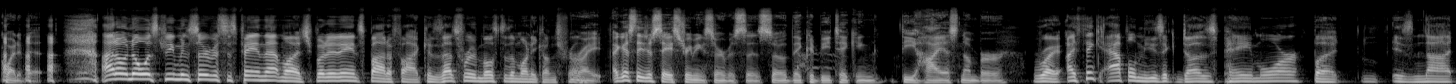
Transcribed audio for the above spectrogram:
quite a bit. I don't know what streaming service is paying that much, but it ain't Spotify because that's where most of the money comes from. Right. I guess they just say streaming services, so they could be taking the highest number Right. I think Apple Music does pay more, but is not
